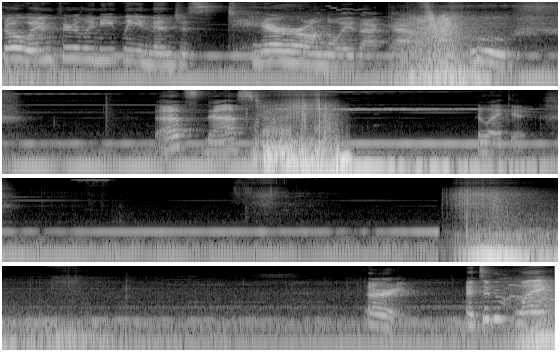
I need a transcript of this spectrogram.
go in fairly neatly and then just tear on the way back out. Oof. That's nasty. I like it. Alright. I didn't like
